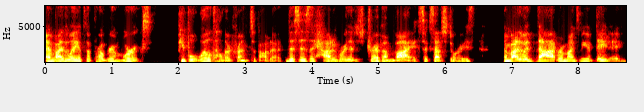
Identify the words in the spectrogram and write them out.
And by the way, if the program works, people will tell their friends about it. This is a category that is driven by success stories. And by the way, that reminds me of dating.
